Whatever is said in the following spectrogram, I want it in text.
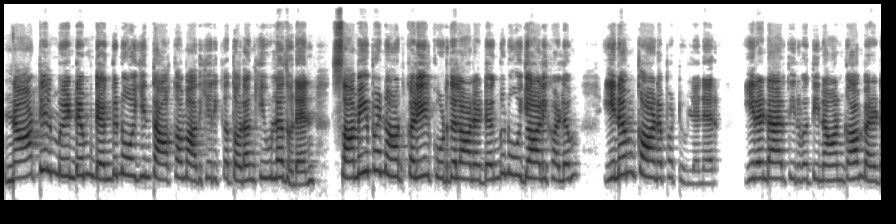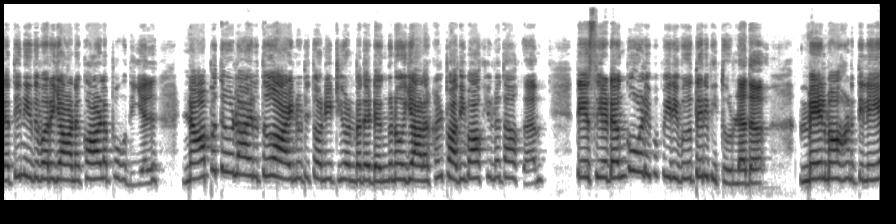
நாட்டில் மீண்டும் டெங்கு நோயின் தாக்கம் அதிகரிக்க தொடங்கியுள்ளதுடன் சமீப நாட்களில் கூடுதலான டெங்கு நோயாளிகளும் இனம் காணப்பட்டுள்ளனர். இரண்டாயிரத்தி இருபத்தி நான்காம் வருடத்தின் இதுவரையான காலப்பகுதியில் நாற்பத்தி ஏழாயிரத்து ஐநூற்றி தொண்ணூற்றி ஒன்பது டெங்கு நோயாளர்கள் பதிவாகியுள்ளதாக தேசிய டெங்கு ஒழிப்பு பிரிவு தெரிவித்துள்ளது. மேல் மாகாணத்திலேயே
